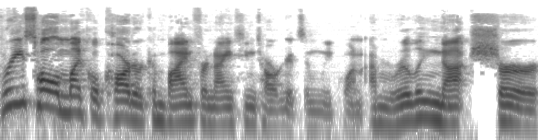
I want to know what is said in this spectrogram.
Breece Hall and Michael Carter combined for 19 targets in week one. I'm really not sure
